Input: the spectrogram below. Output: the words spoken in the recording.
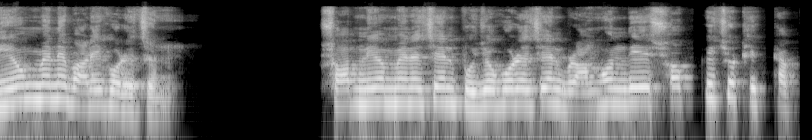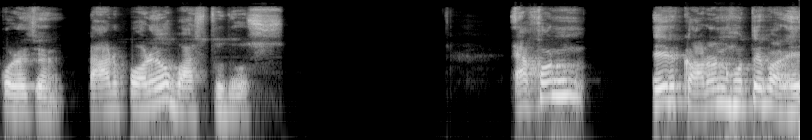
নিয়ম মেনে বাড়ি করেছেন। সব নিয়ম মেনেছেন, পুজো করেছেন, ব্রাহ্মণ দিয়ে সবকিছু ঠিকঠাক করেছেন, তারপরেও বাস্তু দোষ এখন এর কারণ হতে পারে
